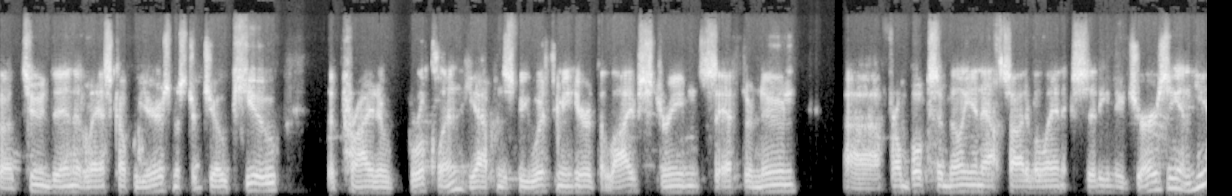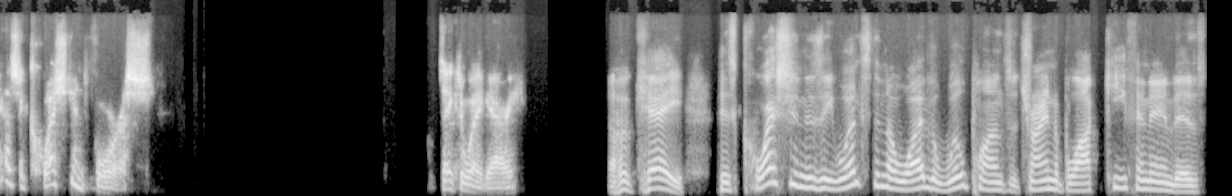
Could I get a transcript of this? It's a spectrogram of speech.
uh, tuned in in the last couple years, Mr. Joe Q, the pride of Brooklyn. He happens to be with me here at the live stream this afternoon uh, from Books a Million outside of Atlantic City, New Jersey, and he has a question for us. Take it away, Gary. Okay. His question is he wants to know why the Wilpons are trying to block Keith Hernandez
